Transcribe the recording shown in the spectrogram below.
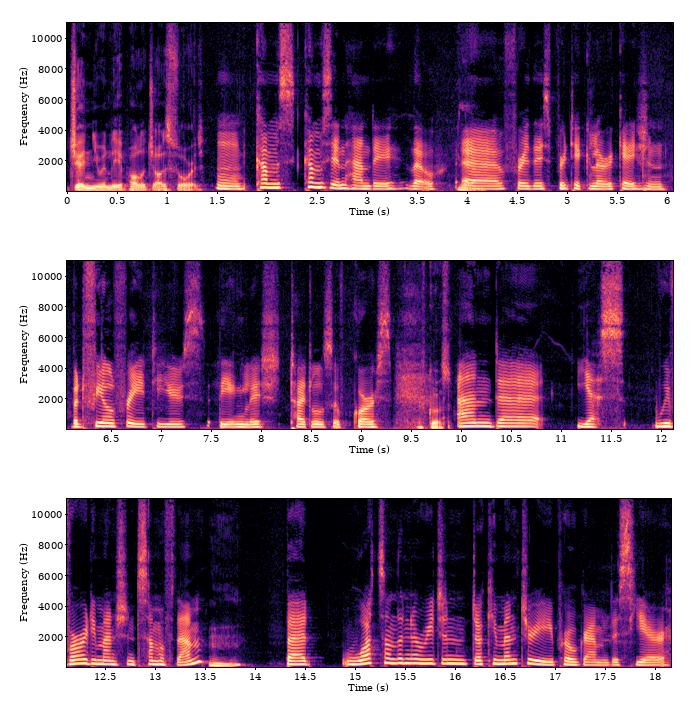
genuinely apologize for it mm. comes comes in handy though yeah. uh, for this particular occasion but feel free to use the english titles of course of course and uh, yes we've already mentioned some of them mm. but what's on the norwegian documentary program this year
